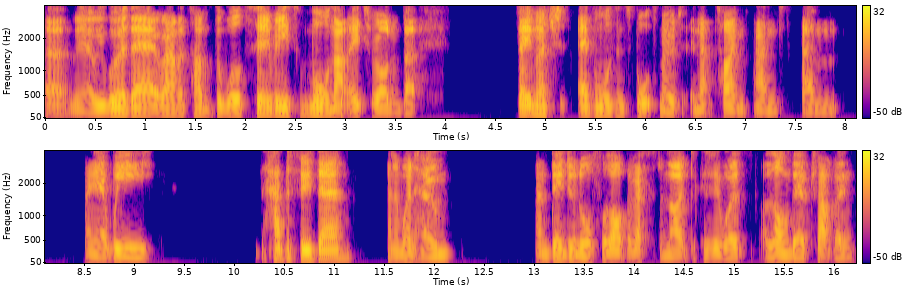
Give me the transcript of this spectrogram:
uh, you know we were there around the time of the World Series. More on that later on, but very much everyone was in sports mode in that time, and um, and yeah, we had the food there, and I went home, and didn't do an awful lot the rest of the night because it was a long day of traveling.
